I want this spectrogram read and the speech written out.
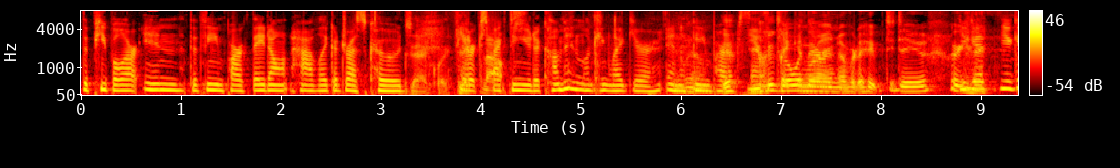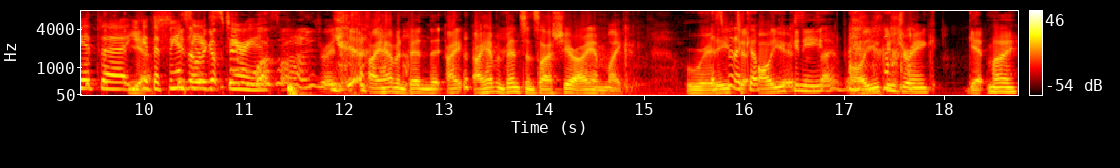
the people are in the theme park, they don't have like a dress code. Exactly. They're Flip-flops. expecting you to come in looking like you're in a theme park. Yeah, so you could go Taking in there. Ryan over to Hoop-Dee-Doo. you get you get the you get the Yes. He's fancy got experience. cloths. He's ready. Yeah. I haven't been. The, I I haven't been since last year. I am like ready to all you can eat, all you can drink. Get my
